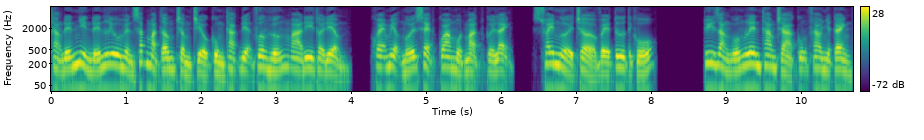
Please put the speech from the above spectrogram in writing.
thẳng đến nhìn đến Lưu Huyền sắc mặt âm trầm chiều cùng thạc điện phương hướng mà đi thời điểm, khoe miệng mới xẹt qua một mặt cười lạnh, xoay người trở về tư tịch hố. Tuy rằng uống lên tham trà cũng phao nhiệt canh,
